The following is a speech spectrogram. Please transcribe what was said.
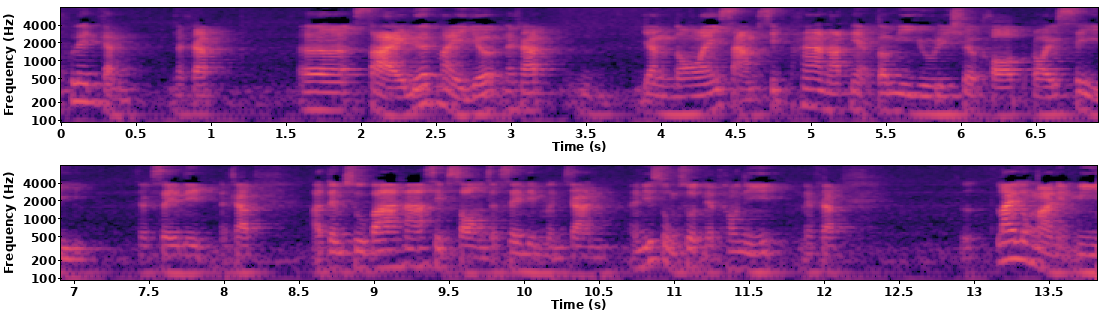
ผู้เล่นกันนะครับ สายเลือดใหม่เยอะนะครับ อย่างน้อย 35 นัดเนี่ยก็มียูริเชอร์คอฟ104 จากเซนิตนะครับอาเตมซูบ้า52 จากเซนิตเหมือนกัน อันนี้สูงสุดเนี่ยเท่านี้นะครับ ไล่ลงมาเนี่ยมี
